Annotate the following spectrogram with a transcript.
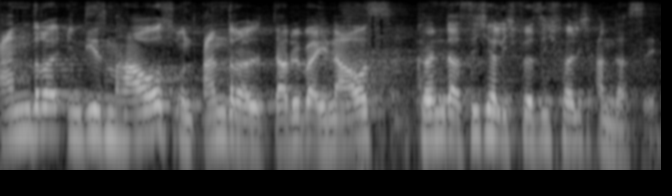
andere in diesem Haus und andere darüber hinaus können das sicherlich für sich völlig anders sehen.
